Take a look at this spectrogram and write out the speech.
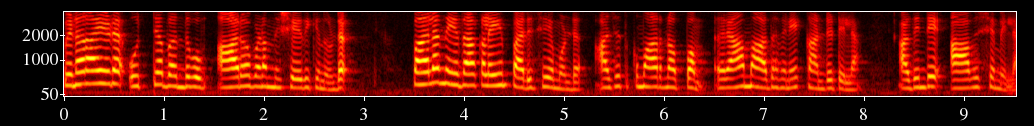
പിണറായിയുടെ ഉറ്റ ബന്ധുവും ആരോപണം നിഷേധിക്കുന്നുണ്ട്. പല നേതാക്കളെയും പരിചയമുണ്ട്. അജിത് കുമാറിനൊപ്പം രാം മാധവിനെ കണ്ടിട്ടില്ല. അതിന്റെ ആവശ്യമില്ല.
